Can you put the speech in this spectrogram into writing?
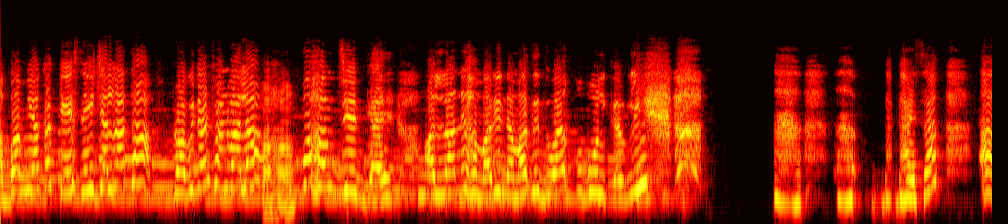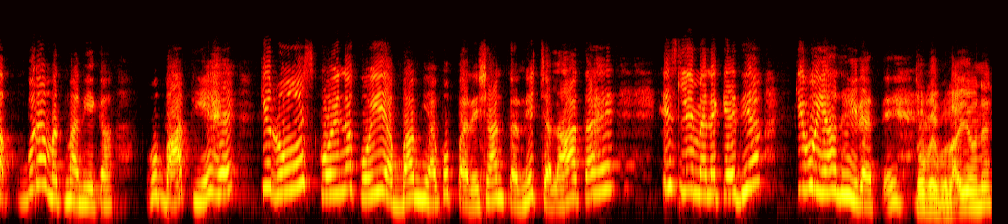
अब्बा मियाँ का केस नहीं चल रहा था प्रोविडेंट फंड वाला? हाँ, हाँ। वो हम जीत गए। अल्लाह ने हमारी नमाज़ दुआ कबूल कर ली। भाई साहब आप बुरा मत मानिएगा। वो बात ये है कि रोज कोई ना कोई अब्बा मियाँ को परेशान करने चला आता है। इसलिए मैंने कह दिया कि वो यहाँ नहीं रहते। तो फिर बुलाइए उन्हें।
